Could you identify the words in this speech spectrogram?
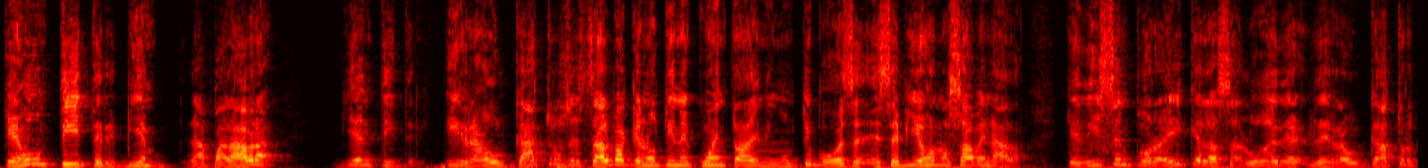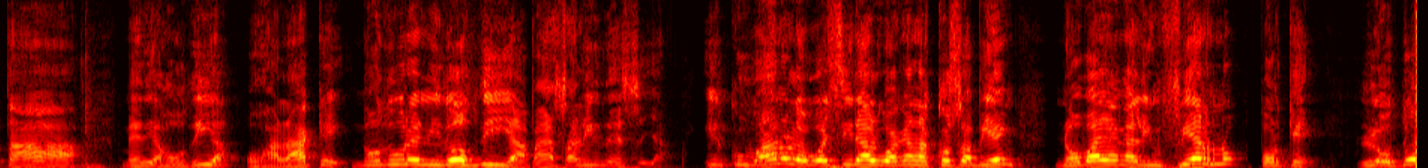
que es un títere, bien, la palabra bien títere. Y Raúl Castro se salva que no tiene cuenta de ningún tipo, ese viejo no sabe nada que dicen por ahí que la salud de, Raúl Castro está media jodida. Ojalá que no dure ni dos días para salir de ese ya. Y cubano, le voy a decir algo, hagan las cosas bien, no vayan al infierno, porque los dos...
